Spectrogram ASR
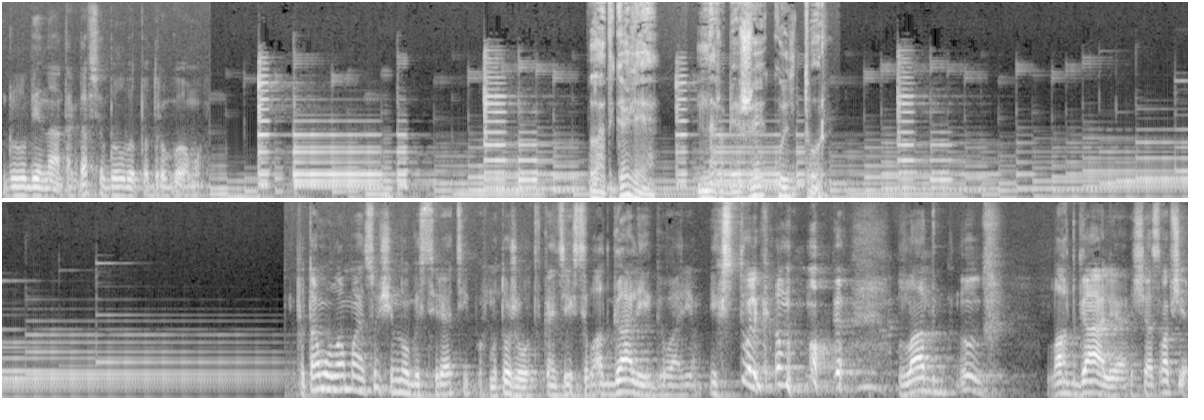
глубина, тогда все было бы по-другому. Латгалия на рубеже культур – Потому ломается очень много стереотипов. Мы тоже вот в контексте Латгалии говорим. Их столько много. Лат, ну, Латгалия. Сейчас вообще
